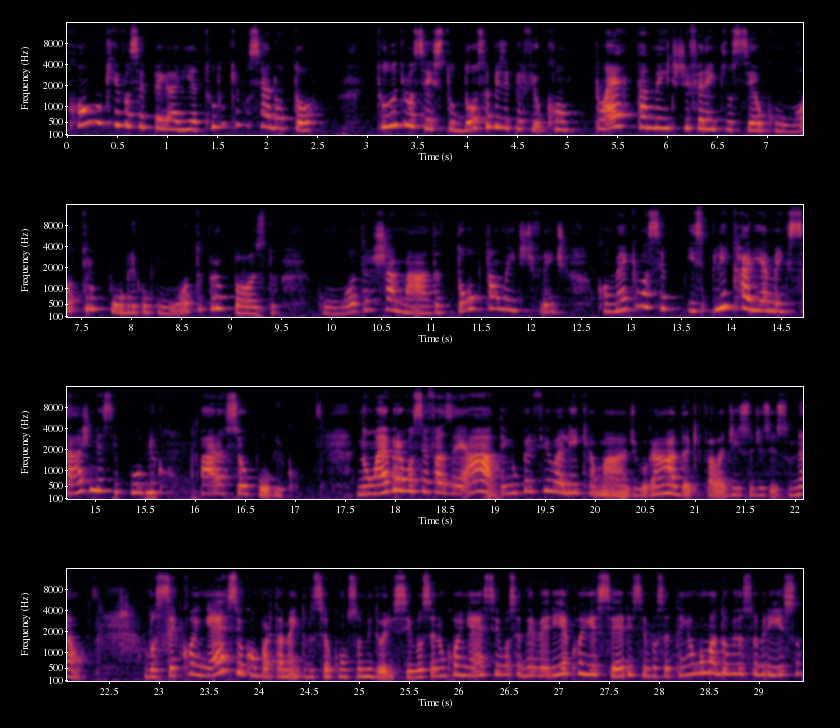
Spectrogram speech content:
como que você pegaria tudo que você anotou, tudo que você estudou sobre esse perfil completamente diferente do seu, com outro público, com outro propósito, com outra chamada totalmente diferente. Como é que você explicaria a mensagem desse público para o seu público? Não é para você fazer, ah, tem um perfil ali que é uma advogada que fala disso, disso, isso. Não. Você conhece o comportamento do seu consumidor. E se você não conhece, você deveria conhecer. E se você tem alguma dúvida sobre isso,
